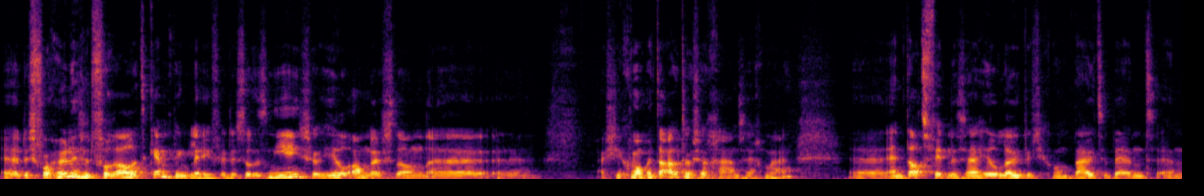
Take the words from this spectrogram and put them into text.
Eh, dus voor hun is het vooral het campingleven. Dus dat is niet eens zo heel anders dan eh, eh, als je gewoon met de auto zou gaan, zeg maar. En dat vinden zij heel leuk, dat je gewoon buiten bent. En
